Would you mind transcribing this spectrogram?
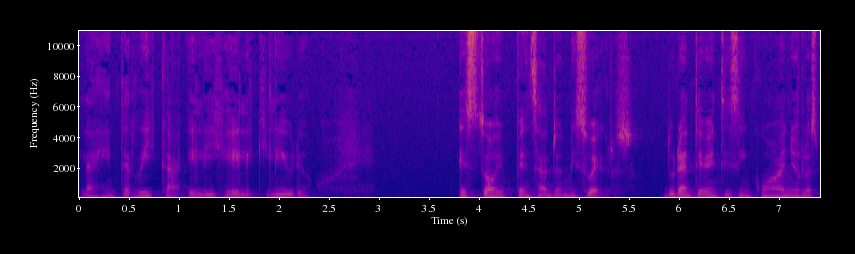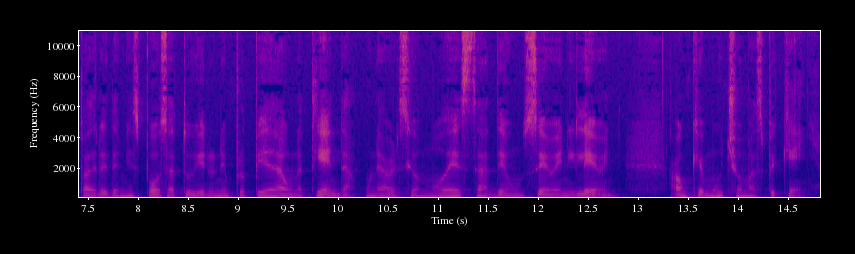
la gente rica elige el equilibrio. Estoy pensando en mis suegros. Durante 25 años los padres de mi esposa tuvieron en propiedad una tienda, una versión modesta de un 7-Eleven, aunque mucho más pequeña.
